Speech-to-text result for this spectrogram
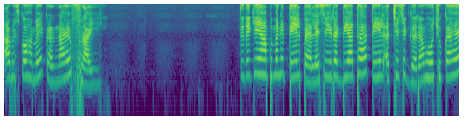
अब इसको हमें करना है फ्राई। तो देखिए, यहाँ पे मैंने तेल पहले से ही रख दिया था। तेल अच्छे से गर्म हो चुका है।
